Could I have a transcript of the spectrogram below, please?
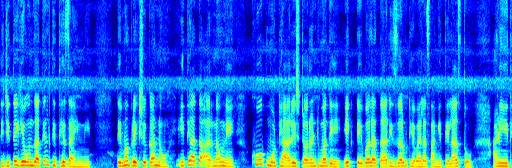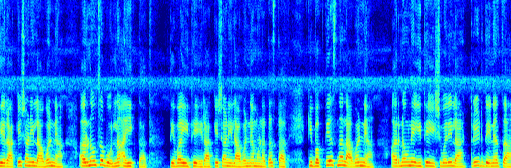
ते जिथे घेऊन जातील तिथे जाईन मी. तेव्हा प्रेक्षकांनो इथे आता अर्णवने खूप मोठ्या रेस्टॉरंटमध्ये एक टेबल आता रिझर्व ठेवायला सांगितलेला असतो. आणि इथे राकेश आणि लावण्या अर्णवचं बोलणं ऐकतात. तेव्हा इथे राकेश आणि लावण्या म्हणत असतात की बघतेस ना लावण्या अर्णवने इथे ईश्वरीला ट्रीट देण्याचा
